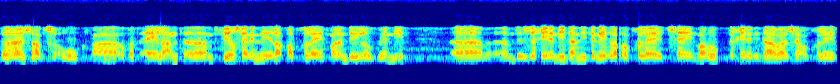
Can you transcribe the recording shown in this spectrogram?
de huisartsen ook uh, op het eiland. Um, veel zijn in Nederland opgeleid, maar een deel ook weer niet. Uh, um, dus degenen die dan niet in Nederland opgeleid zijn, maar ook degenen die daar zijn opgeleid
